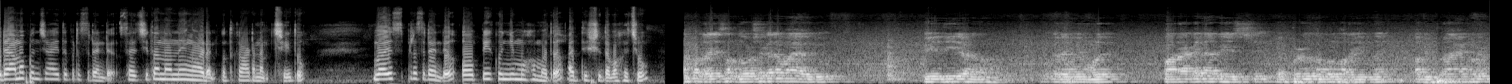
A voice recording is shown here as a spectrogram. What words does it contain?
ഗ്രാമപഞ്ചായത്ത് പ്രസിഡന്റ് സജിത നന്ദിങ്ങാടൻ ഉദ്ഘാടനം ചെയ്തു. വൈസ് പ്രസിഡന്റ് ഒ പി കുഞ്ഞി മുഹമ്മദ് അധ്യക്ഷത വഹിച്ചു. വളരെ സന്തോഷകരമായ ഒരു വേദിയിലാണ് നമ്മൾ. നമ്മൾ മാറാക്കനെ അപേക്ഷിച്ച് എപ്പോഴും നമ്മൾ പറയുന്ന അഭിപ്രായങ്ങളും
